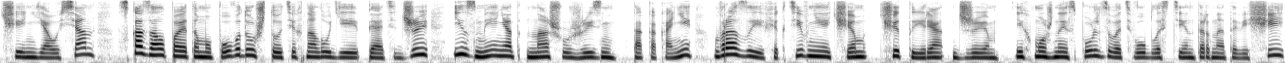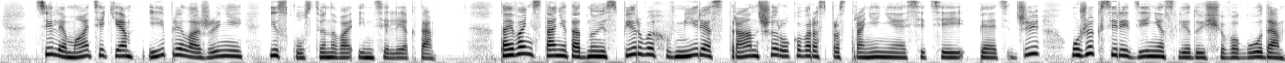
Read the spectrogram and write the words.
Чен Яусян сказал по этому поводу, что технологии 5G изменят нашу жизнь, так как они в разы эффективнее, чем 4G. Их можно использовать в области интернета вещей, телематики и приложений искусственного интеллекта. Тайвань станет одной из первых в мире стран широкого распространения сетей 5G уже к середине следующего года.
